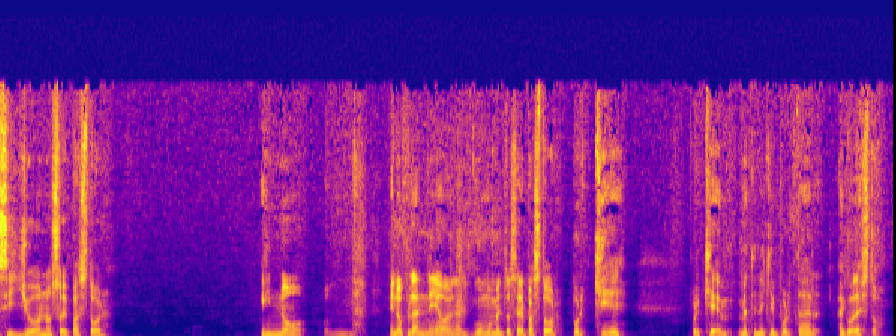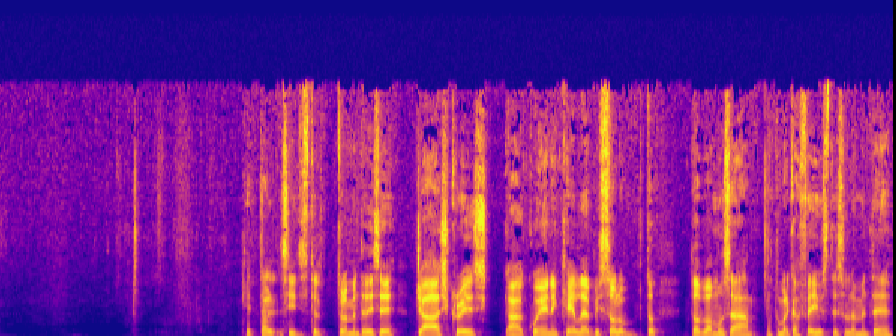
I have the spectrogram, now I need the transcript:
Si yo no soy pastor y no, y no planeo en algún momento ser pastor, ¿por qué? ¿Por qué me tiene que importar algo de esto? ¿Qué tal si solamente dice, Josh, Chris, uh, Quinn y Caleb y solo todos vamos a, tomar café y usted solamente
